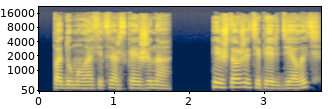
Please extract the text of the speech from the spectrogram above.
— подумала офицерская жена. «И что же теперь делать?»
